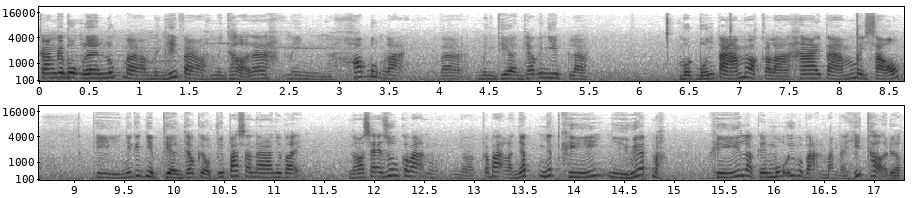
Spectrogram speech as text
Căng cái bụng lên lúc mà mình hít vào mình thở ra mình hóp bụng lại và mình thiền theo cái nhịp là 148 hoặc là 2816 thì những cái nhịp thiền theo kiểu vipassana như vậy nó sẽ giúp các bạn ờ, các bạn là nhất nhất khí, nhì huyết mà. Khí là cái mũi của bạn bạn phải hít thở được.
